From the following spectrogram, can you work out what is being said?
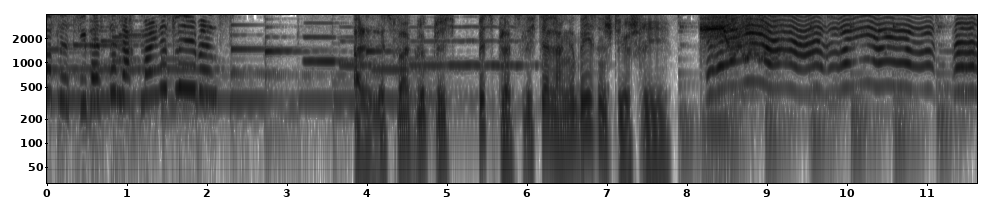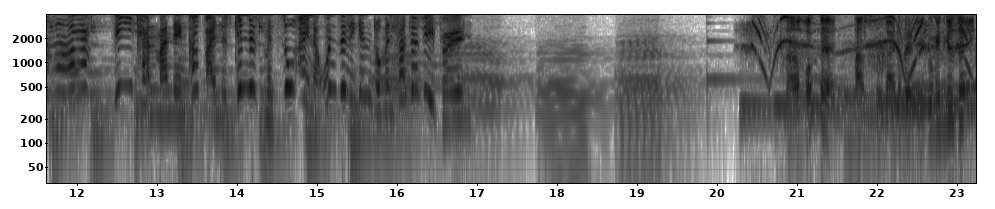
das ist die beste Nacht meines Lebens. Alles war glücklich, bis plötzlich der lange Besenstiel schrie. Wie kann man den Kopf eines Kindes mit so einer unsinnigen, dummen Fantasie füllen? Warum denn? Hast du meine Bewegungen gesehen?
